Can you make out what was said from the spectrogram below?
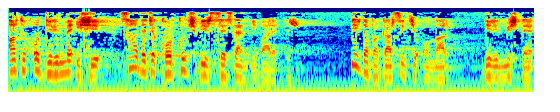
Artık o dirilme işi sadece korkunç bir sesten ibarettir. Bir de bakarsın ki onlar dirilmiş de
